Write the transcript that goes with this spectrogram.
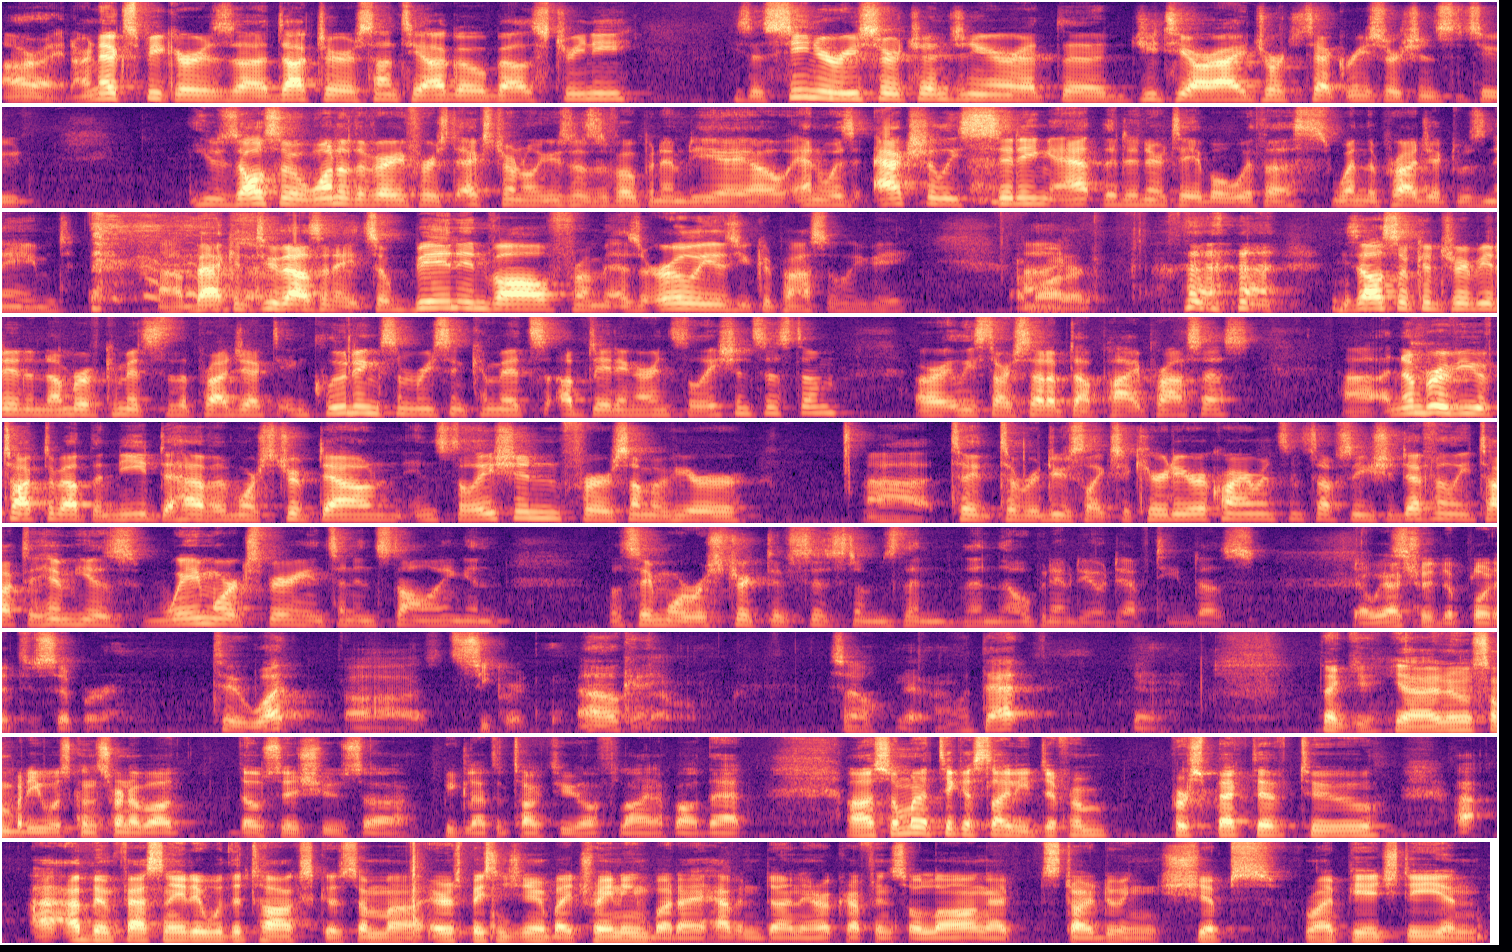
All right, our next speaker is uh, Dr. Santiago Balestrini. He's a senior research engineer at the GTRI, Georgia Tech Research Institute. He was also one of the very first external users of OpenMDAO and was actually sitting at the dinner table with us when the project was named uh, back in 2008. So been involved from as early as you could possibly be. I'm honored. He's also contributed a number of commits to the project, including some recent commits updating our installation system, or at least our setup.py process. Uh, a number of you have talked about the need to have a more stripped down installation for some of your, uh, to, to reduce like security requirements and stuff. So you should definitely talk to him. He has way more experience in installing and let's say more restrictive systems than, than the OpenMDAO dev team does. Yeah, we actually deployed it to SIPR, To what? uh, secret. Oh, okay. So Yeah. with that, Yeah. Thank you. Yeah, I know somebody was concerned about those issues. Uh, be glad to talk to you offline about that. Uh, so I'm going to take a slightly different perspective to. I, I've been fascinated with the talks because I'm an aerospace engineer by training, but I haven't done aircraft in so long. I started doing ships for my PhD, and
